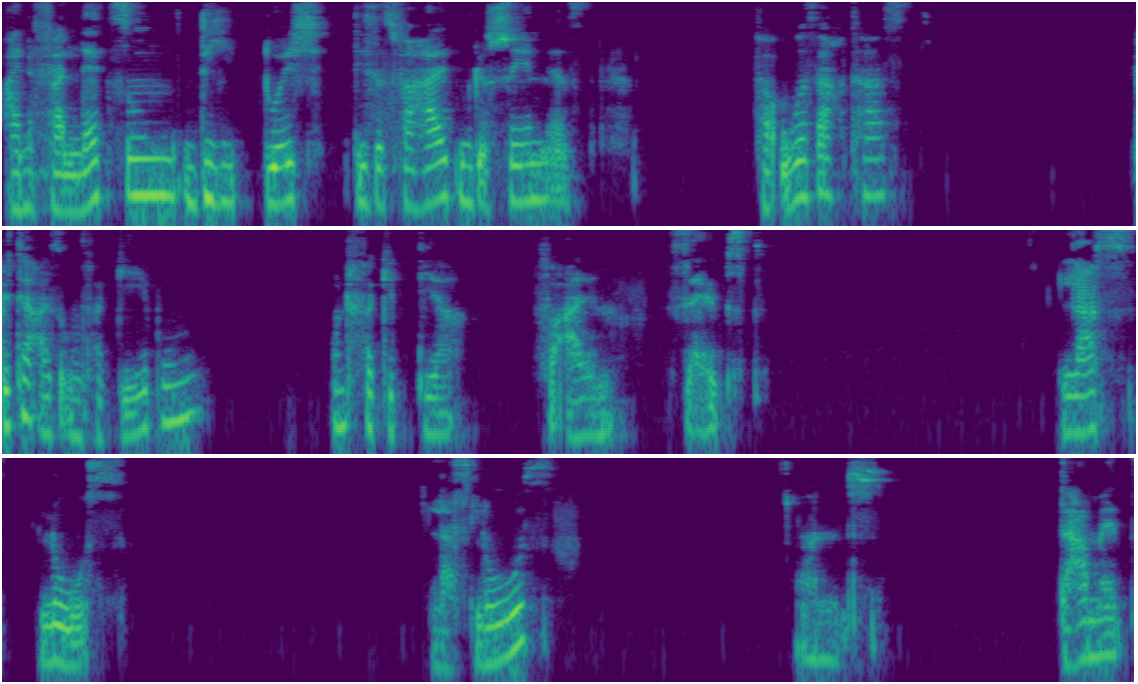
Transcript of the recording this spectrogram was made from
eine Verletzung, die durch dieses Verhalten geschehen ist, verursacht hast. Bitte also um Vergebung und vergib dir vor allem selbst. Lass los. Lass los. Und damit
